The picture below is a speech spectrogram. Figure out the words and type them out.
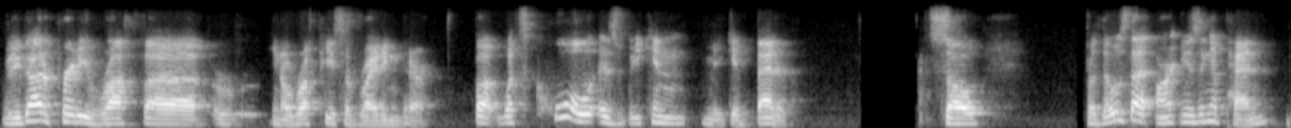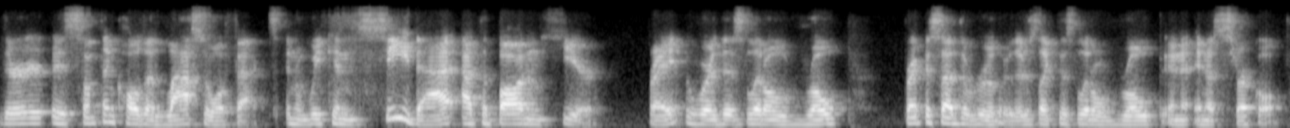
we've got a pretty rough, uh, you know, rough piece of writing there. But what's cool is we can make it better. So for those that aren't using a pen, there is something called a lasso effect. And we can see that at the bottom here, right? Where this little rope, right beside the ruler, there's like this little rope in a, in a circle.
